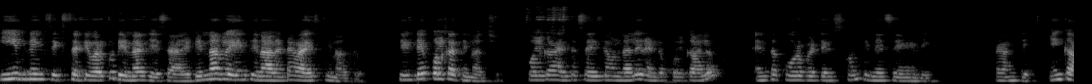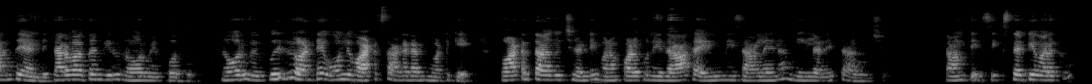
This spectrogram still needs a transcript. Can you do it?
ఈవినింగ్ సిక్స్ థర్టీ వరకు డిన్నర్ చేసేయాలి. డిన్నర్లో ఏం తినాలంటే రైస్ తినొద్దు. తింటే పుల్కా తినొచ్చు. పుల్కా ఎంత సైజే ఉండాలి? రెండు పుల్కాలు. ఎంత కూర పెట్టేసుకొని తినేసేయండి. అంతే. ఇంకా అంతే అండి. తర్వాత మీరు నోరు విప్పొద్దు. నోరు విప్పురు అంటే ఓన్లీ వాటర్ తాగడానికి మట్టుకే వాటర్ తాగొచ్చు అండి మనం పడుకునేదాకా ఎన్నిసార్లు అయినా నీళ్ళు అనేది తాగొచ్చు. అంతే. సిక్స్ థర్టీ వరకు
